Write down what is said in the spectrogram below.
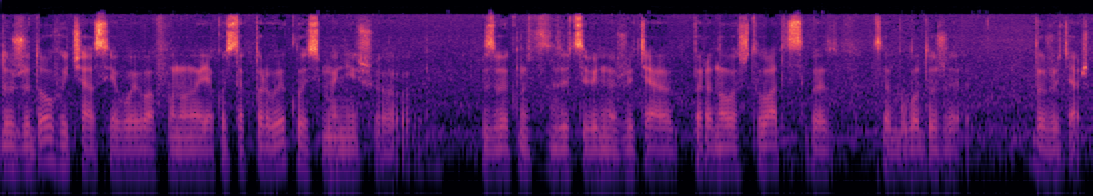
дуже довгий час я воював, воно якось так привиклось мені, що звикнути до цивільного життя, переналаштувати себе це було дуже, дуже тяжко.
